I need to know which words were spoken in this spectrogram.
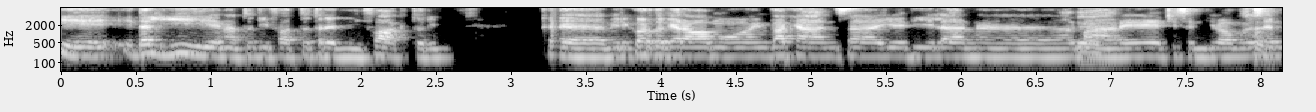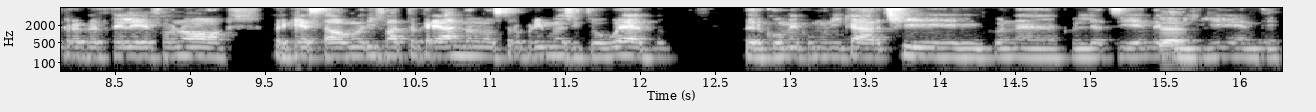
E, e, da lì è nato di fatto 3D Factory. Eh, mi ricordo che eravamo in vacanza io e Dylan eh, al mare, ci sentivamo sempre per telefono perché stavamo di fatto creando il nostro primo sito web per come comunicarci con, eh, con le aziende, con i certo. clienti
